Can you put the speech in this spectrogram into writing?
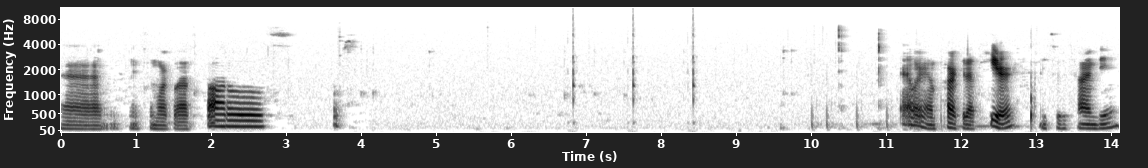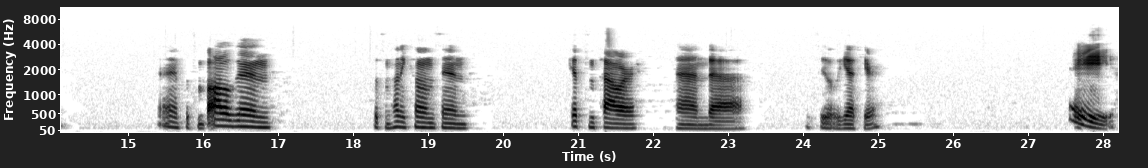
And let's make some more glass bottles. Oops. And we're going to park it up here, for the time being. And put some bottles in, put some honeycombs in, get some power, and uh, let's see what we get here. Hey,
